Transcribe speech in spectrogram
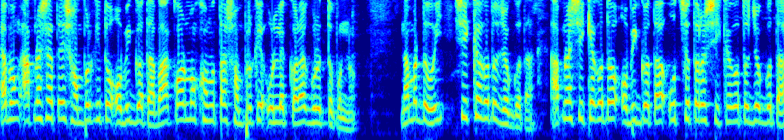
এবং আপনার সাথে সম্পর্কিত অভিজ্ঞতা বা কর্মক্ষমতা সম্পর্কে উল্লেখ করা গুরুত্বপূর্ণ। নাম্বার দুই, শিক্ষাগত যোগ্যতা। আপনার শিক্ষাগত অভিজ্ঞতা, উচ্চতর শিক্ষাগত যোগ্যতা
